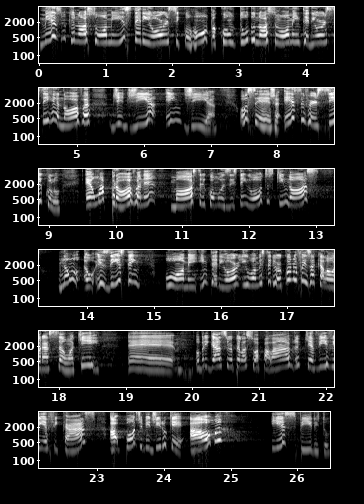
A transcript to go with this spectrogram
mesmo que o nosso homem exterior se corrompa, contudo, o nosso homem interior se renova de dia em dia. Ou seja, esse versículo é uma prova, né? Mostra como existem outros que nós não existem o homem interior e o homem exterior. Quando eu fiz aquela oração aqui, é, obrigado, Senhor, pela sua palavra, que é viva e eficaz, ao ponto de dividir o quê? Alma e espírito,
